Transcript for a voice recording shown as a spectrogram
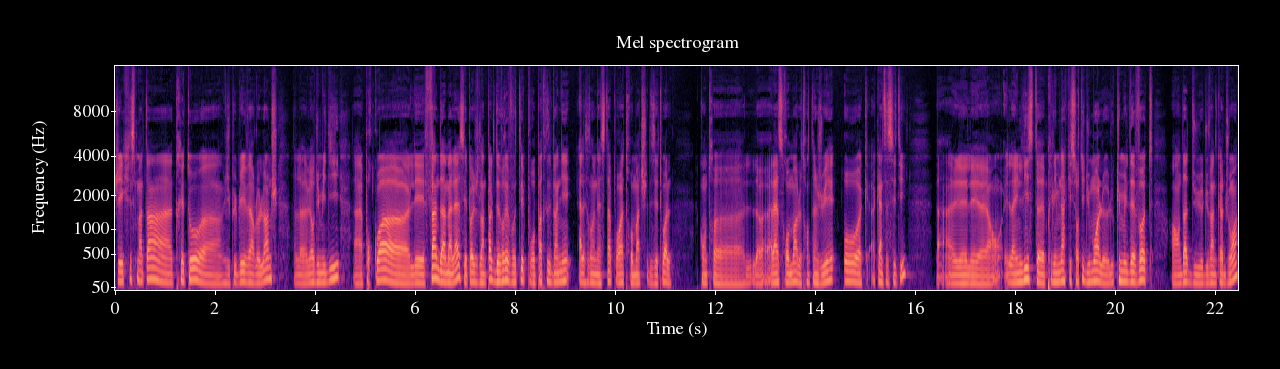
J'ai écrit ce matin euh, très tôt, euh, j'ai publié vers le lunch, l'heure du midi, pourquoi les fans de MLS et pas juste l'Impact devraient voter pour Patrice Bernier à la saison Nesta pour être au match des étoiles contre l'AS Roma le 31 juillet au, à Kansas City. Ben, euh, il a une liste préliminaire qui est sortie, du moins le, le cumul des votes en date du, du 24 juin.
